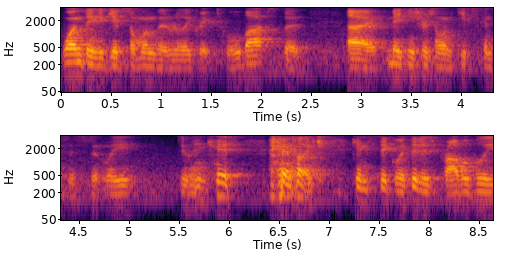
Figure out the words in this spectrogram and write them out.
one thing to give someone the really great toolbox, but uh, making sure someone keeps consistently doing it and like can stick with it is probably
